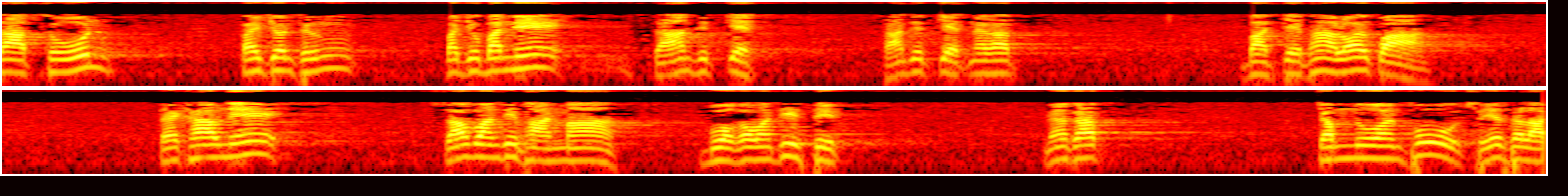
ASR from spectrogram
สาบสูญไปจนถึงปัจจุบันนี้ 37 37 นะครับ บาดเจ็บ 500 กว่า แต่คราวนี้ สามวันที่ผ่านมา บวกกับวันที่สิบนะครับจำนวนผู้เสียสละ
